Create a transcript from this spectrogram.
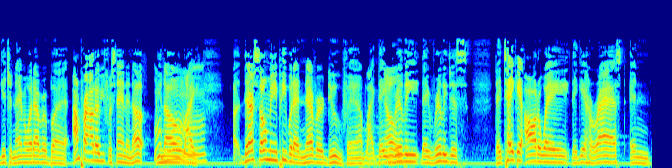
get your name or whatever but i'm proud of you for standing up you know Mhm. like uh, there are so many people that never do fam like they No. really they really just they take it all the way they get harassed and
